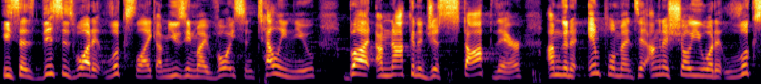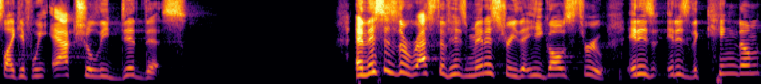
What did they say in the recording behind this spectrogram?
He says, This is what it looks like. I'm using my voice and telling you, but I'm not going to just stop there. I'm going to implement it. I'm going to show you what it looks like if we actually did this. And this is the rest of his ministry that he goes through. It is, it is the kingdom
